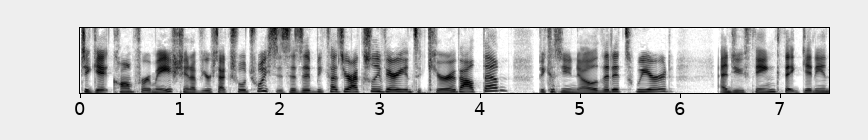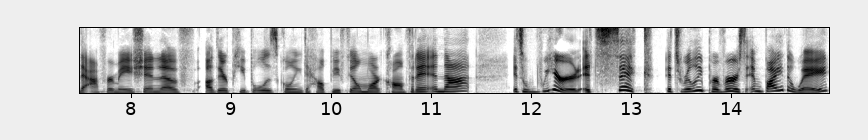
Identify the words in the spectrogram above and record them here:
to get confirmation of your sexual choices? Is it because you're actually very insecure about them? Because you know that it's weird? And you think that getting the affirmation of other people is going to help you feel more confident in that? It's weird. It's sick. It's really perverse. And by the way,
